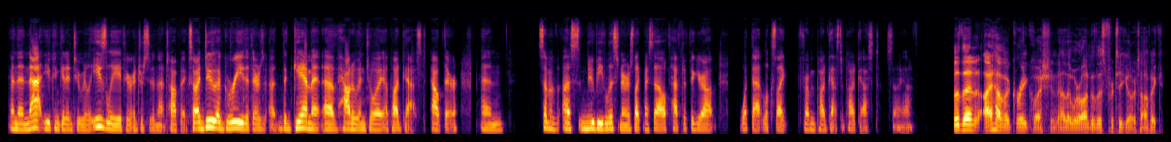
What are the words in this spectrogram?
And then that you can get into really easily if you're interested in that topic. So I do agree that there's uh the gamut of how to enjoy a podcast out there. And some of us newbie listeners like myself have to figure out what that looks like from podcast to podcast. So yeah. So then i have a great question now that we're onto this particular topic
